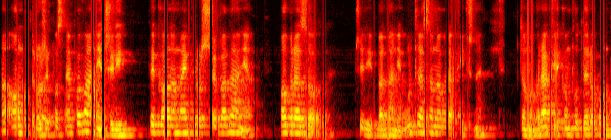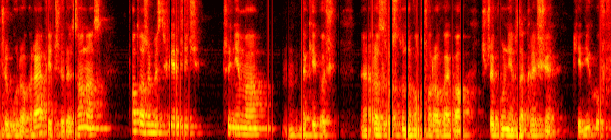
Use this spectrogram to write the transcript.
a on wdroży postępowanie, czyli wykona najprostsze badania obrazowe, czyli badanie ultrasonograficzne, tomografię komputerową, czy urografię, czy rezonans, po to, żeby stwierdzić, czy nie ma mm, jakiegoś rozrostu nowotworowego, szczególnie w zakresie kielichów,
